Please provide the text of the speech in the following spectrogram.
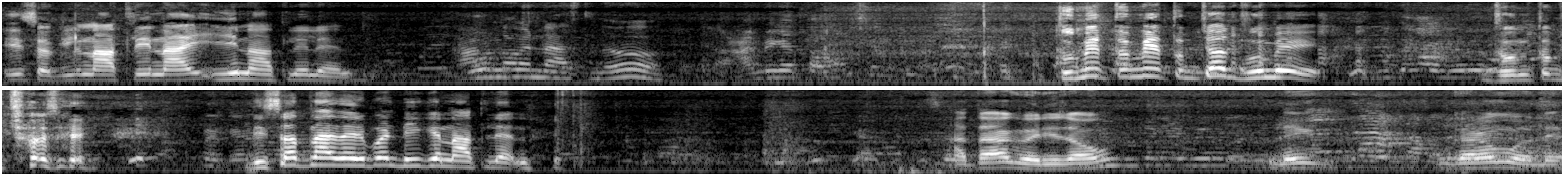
ही सगळी नाचली नाही ही नाचलेली आहे. तुम्ही तुम्ही तुमच्यात झूम. आहे झूम तुमच्याच आहे दिसत नाही तरी पण ठीक आहे नाचल्यान. आता घरी जाऊ. लय गरम होते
